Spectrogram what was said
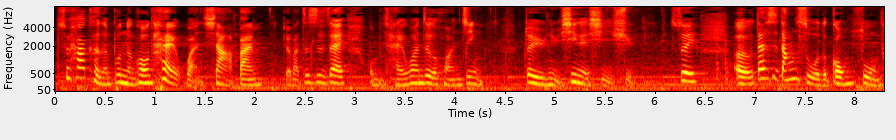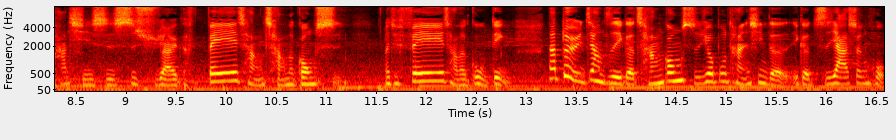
所以她可能不能够太晚下班，对吧？这是在我们台湾这个环境对于女性的期许。所以，呃，但是当时我的工作，它其实是需要一个非常长的工时。而且非常的固定，那对于这样子一个长工时又不弹性的一个职涯生活，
